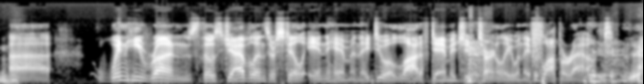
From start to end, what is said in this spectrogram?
Mhm. uh, when he runs, those javelins are still in him, and they do a lot of damage internally when they flop around. Yeah.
